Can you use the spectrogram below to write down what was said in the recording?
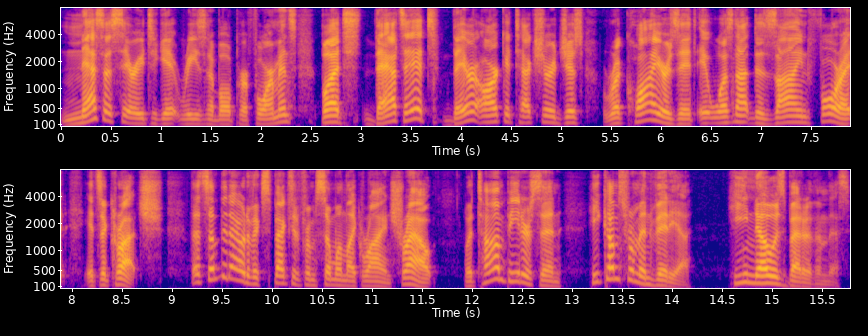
necessary to get reasonable performance, but that's it. Their architecture just requires it. It was not designed for it. It's a crutch. That's something I would have expected from someone like Ryan Shrout. But Tom Petersen, he comes from NVIDIA. He knows better than this.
